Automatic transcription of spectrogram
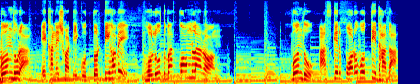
বন্ধুরা, এখানে সঠিক উত্তরটি হবে হলুদ বা কমলা রং। বন্ধু, আজকের পরবর্তী ধাঁধা।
